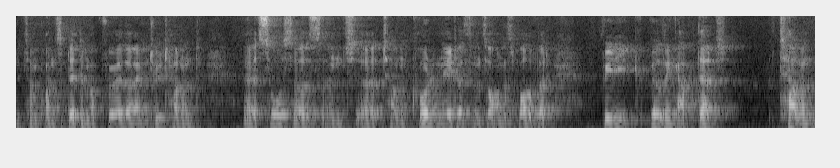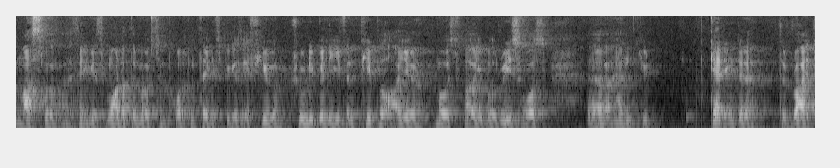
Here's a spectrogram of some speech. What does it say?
at some point split them up further into talent uh, and uh, talent coordinators and so on as well. But really building up that talent muscle, I think, is one of the most important things because if you truly believe in people are your most valuable resource, uh, and you getting the, the right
